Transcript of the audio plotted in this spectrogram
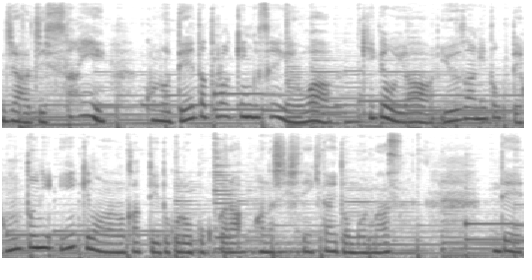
じゃあ実際このデータトラッキング制限は企業やユーザーにとって本当にいい機能なのかっていうところをここからお話ししていきたいと思います。で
